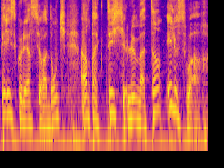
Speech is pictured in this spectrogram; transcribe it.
périscolaire sera donc impacté le matin et le soir.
